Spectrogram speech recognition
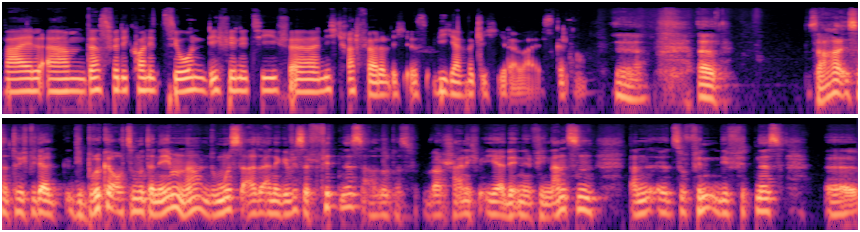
weil ähm, das für die Kondition definitiv äh, nicht gerade förderlich ist, wie ja wirklich jeder weiß, genau. Ja. Äh, Sarah ist natürlich wieder die Brücke auch zum Unternehmen. Ne? Du musst also eine gewisse Fitness, also das wahrscheinlich eher in den Finanzen dann äh, zu finden, die Fitness äh,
